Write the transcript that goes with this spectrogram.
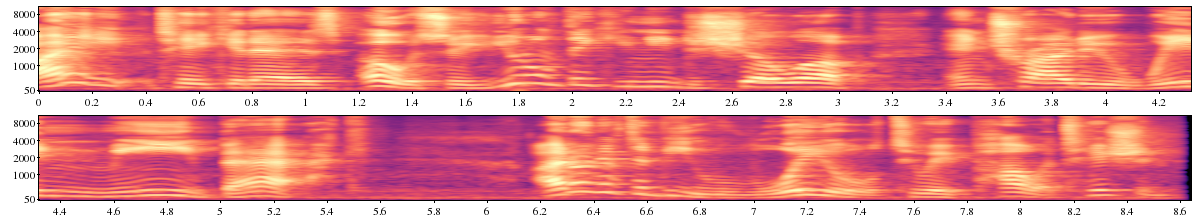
I take it as, oh, so you don't think you need to show up and try to win me back. I don't have to be loyal to a politician.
